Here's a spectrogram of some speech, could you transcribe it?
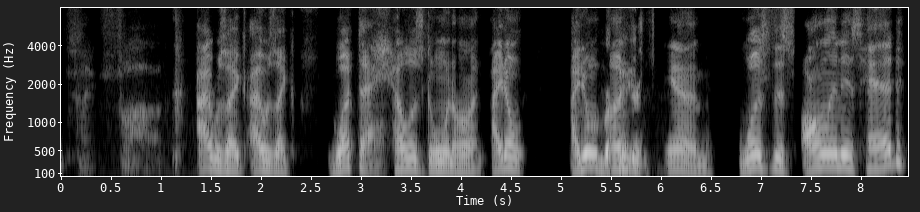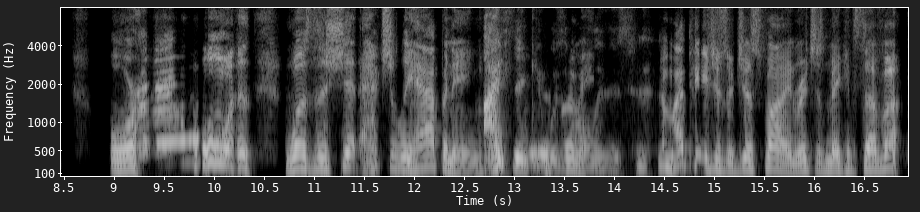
it's like fuck. I was like, I was like, what the hell is going on? I don't, I don't Right. understand. Was this all in his head, or was, was the shit actually happening? I think it was movie. all in his. Head. My pages are just fine. Rich is making stuff up,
